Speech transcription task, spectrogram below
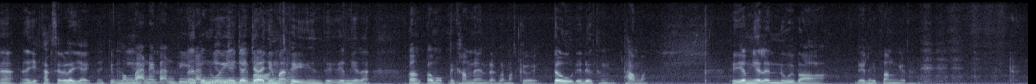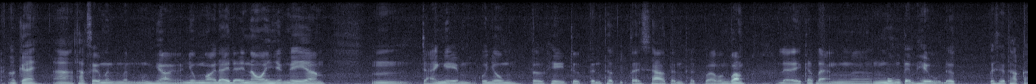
à, nó vậy thật sự là vậy. Nó chúng không như, bạn ấy bạn ví nó là cũng nuôi như trò chơi nhưng mà chứ. thì, thì giống như là có có một cái comment rất là mắc cười. Tu để được thần thông á. Thì giống như là nuôi bò để lấy phân vậy thôi. Ok à thật sự mình mình muốn nhờ nhung ngồi đây để nói những cái um, trải nghiệm của nhung từ khi trước tỉnh thức tới sau tỉnh thức và vân vân. Để các bạn muốn tìm hiểu được cái sự thật á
